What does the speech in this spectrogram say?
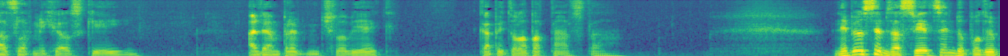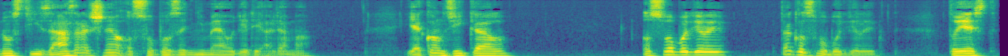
Václav Michalský, Adam první člověk, kapitola 15. Nebyl jsem zasvěcen do podrobností zázračného osvobození mého dědy Adama. Jak on říkal, osvobodili, tak osvobodili. To jest,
